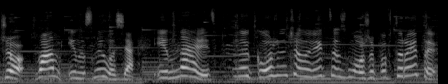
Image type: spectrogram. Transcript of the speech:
що вам і не снилося. І навіть не кожен чоловік це зможе повторити.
